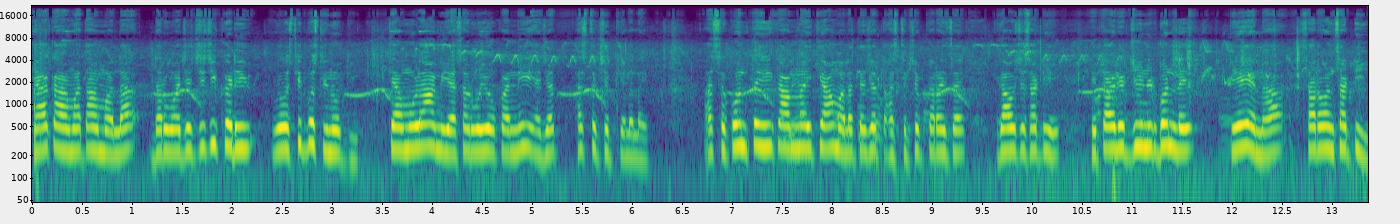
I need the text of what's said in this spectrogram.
ह्या कामात आम्हाला दरवाजाची जी कडी व्यवस्थित बसली नव्हती त्यामुळं आम्ही या सर्व युवकांनी ह्याच्यात हस्तक्षेप केलेला आहे. असं कोणतंही काम नाही की आम्हाला त्याच्यात हस्तक्षेप करायचा आहे. गावच्यासाठी हे टॉयलेट जे युनिट बनले ते आहे ना सर्वांसाठी.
